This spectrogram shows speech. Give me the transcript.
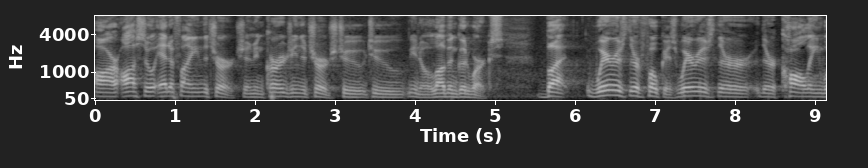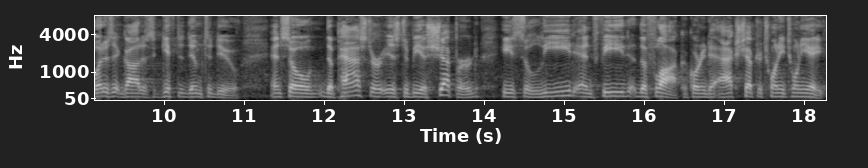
are also edifying the church and encouraging the church to, to you know, love and good works. But where is their focus? Where is their, their calling? What is it God has gifted them to do? And so the pastor is to be a shepherd. He's to lead and feed the flock, according to Acts chapter 20, 28.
